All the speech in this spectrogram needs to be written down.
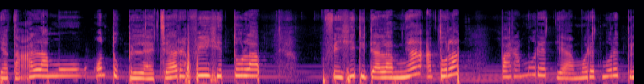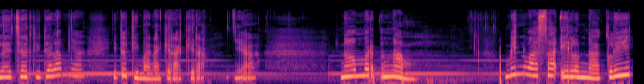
ya ta'alamu untuk belajar fihi tulab fihi di dalamnya atulab para murid ya murid-murid belajar di dalamnya. Itu di mana kira-kira? Ya. Nomor 6 min wasa ilun nakli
